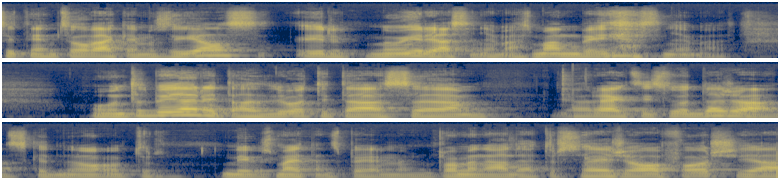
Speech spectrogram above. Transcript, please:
citiem cilvēkiem uz ielas ir, nu, ir jāsaņemās. Man bija jāsaņemās. Un tad bija arī tādas ļoti tās um, reakcijas, ļoti dažādas, kad nu, tur divas meitenes, piemēram, promenādē tur sēž, oh, forši, jā,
